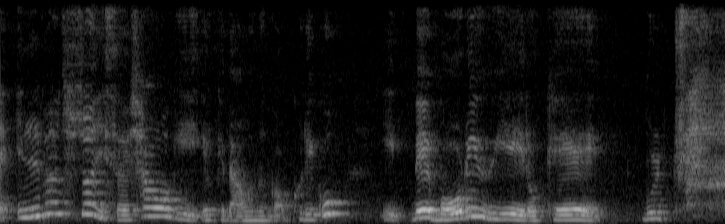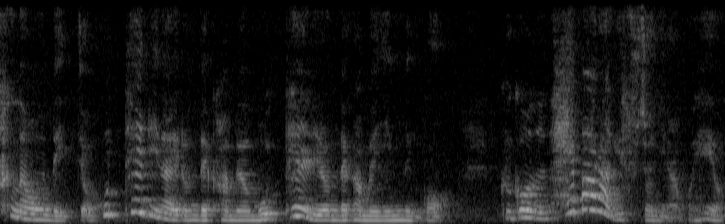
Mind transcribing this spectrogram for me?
그냥 일반 수전 있어요. 샤워기 이렇게 나오는 거. 그리고 이 내 머리 위에 이렇게 물 쫙 나오는 데 있죠. 호텔이나 이런 데 가면 모텔 이런 데 가면 있는 거. 그거는 해바라기 수전이라고 해요.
